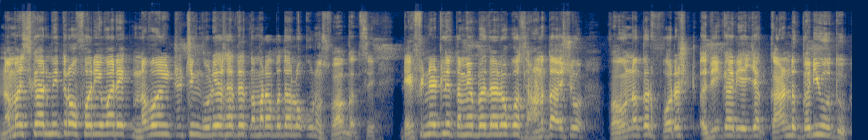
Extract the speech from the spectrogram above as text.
નમસ્કાર મિત્રો ફરીવાર એક નવો ઇન્ટરેસ્ટિંગ વીડિયો સાથે તમારા બધા લોકોનું સ્વાગત છે. ડેફિનેટલી તમે બધા લોકો જાણતા હશો, ભાવનગર ફોરેસ્ટ અધિકારીએ જે કાંડ કર્યું હતું,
